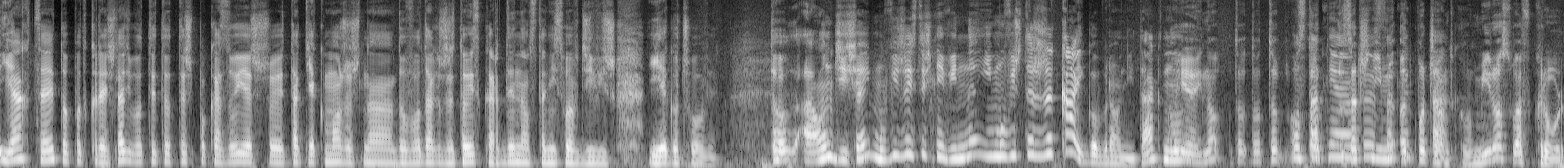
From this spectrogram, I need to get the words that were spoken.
ja chcę to podkreślać, bo ty to też pokazujesz e, tak jak możesz na dowodach, że to jest kardynał Stanisław Dziwisz i jego człowiek. To, a on dzisiaj mówi, że jesteś niewinny i mówisz też, że Kaj go broni, tak? No, Ojej, no to, to, to Ostatnia, zacznijmy to od początku. Tak. Mirosław Król,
